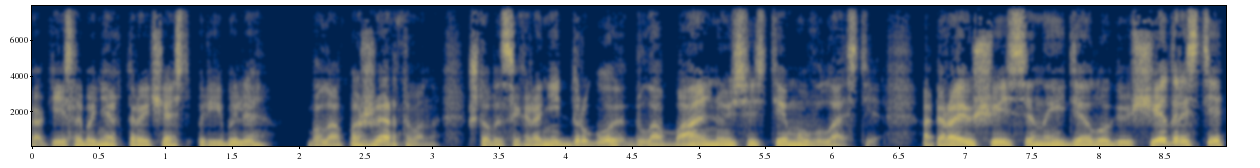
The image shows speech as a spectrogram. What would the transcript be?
как если бы некоторая часть прибыли была пожертвована, чтобы сохранить другую, глобальную систему власти, опирающуюся на идеологию щедрости,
